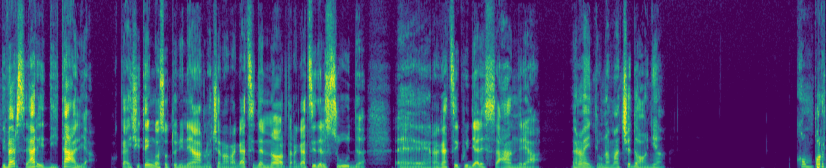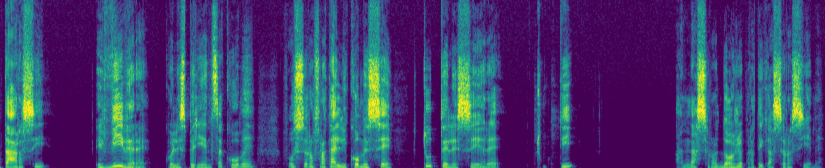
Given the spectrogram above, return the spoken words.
diverse aree d'Italia. Ok, ci tengo a sottolinearlo, c'erano ragazzi del nord, ragazzi del sud, eh, ragazzi qui di Alessandria, veramente una Macedonia, comportarsi e vivere quell'esperienza come fossero fratelli, come se tutte le sere tutti andassero al dojo e praticassero assieme.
